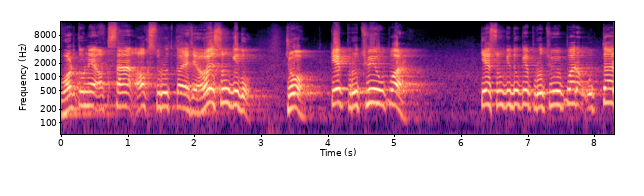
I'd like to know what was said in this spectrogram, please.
વર્તુળને અક્ષા અક્ષવૃત કહે છે. હવે શું કીધું? જો કે પૃથ્વી ઉપર, કે શું કીધું કે પૃથ્વી ઉપર ઉત્તર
